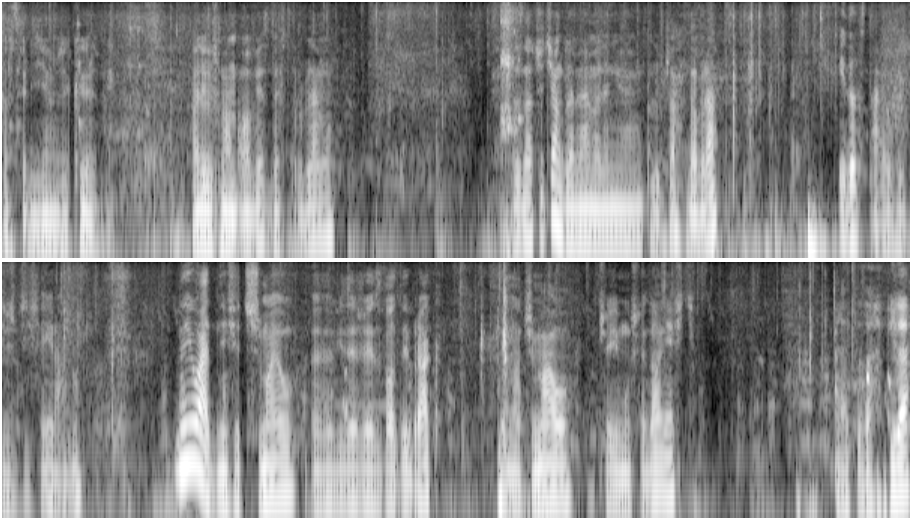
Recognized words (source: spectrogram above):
Bo stwierdziłem, że kurde. Ale już mam owiec bez problemu. To znaczy ciągle miałem, ale nie miałem klucza. Dobra. I dostają, chociaż dzisiaj rano. No i ładnie się trzymają. E, widzę, że jest wody brak. To znaczy mało, czyli muszę donieść. Ale to za chwilę.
